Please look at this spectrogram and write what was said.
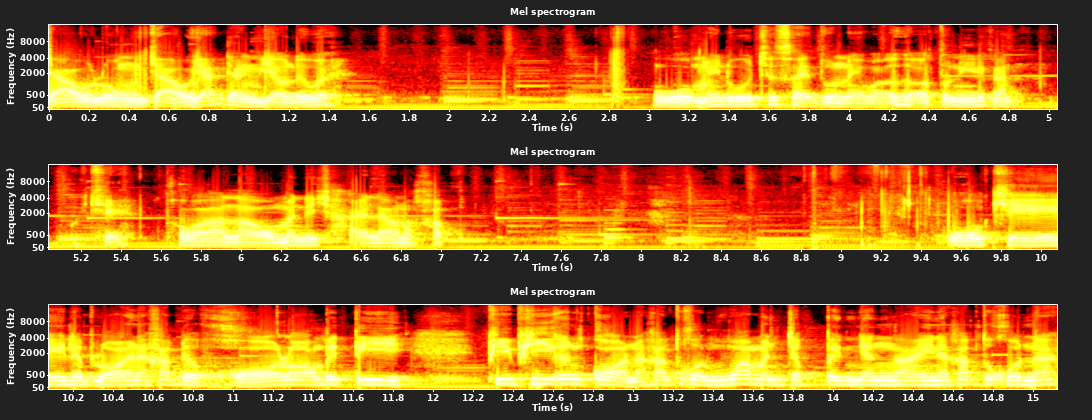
จะเอาลงจะเอายัดอย่างเดียวเลยเว้ย โอ้ไม่รู้จะใส่ตัวไหนวะเออเอาตัวนี้แล้วกันโอเค เพราะว่าเราไม่ได้ใช้แล้วนะครับ โอเคเรียบร้อยนะครับ เดี๋ยวขอลองไปตีพีพีกันก่อนนะครับ ทุกคนว่ามันจะเป็นยังไงนะครับ ทุกคนนะ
